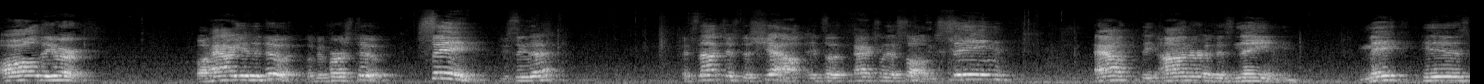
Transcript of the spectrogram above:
All the earth. Well, how are you to do it? Look at verse 2. Sing. You see that? It's not just a shout, it's a, actually a song. Sing out the honor of his name. Make his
